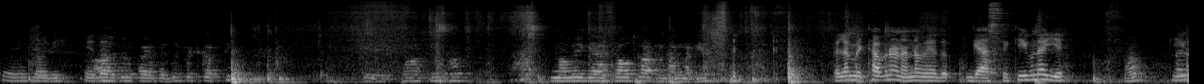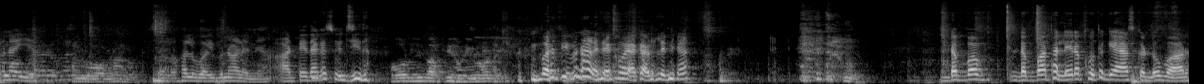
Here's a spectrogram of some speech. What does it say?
ਤੇ ਲਓ ਜੀ ਆ ਇਹਦਾ ਇਧਰ ਪਾਇਪ ਇਧਰ ਫਿੱਟ ਕਰਤੀ। ਤੇ ਹੁਣ ਅਸੀਂ ਹੁਣ ਨਵੇਂ ਗੈਸ ਦਾ ਉਦਘਾਟਨ ਕਰਨ ਲੱਗੇ ਹਾਂ। ਪਹਿਲਾਂ ਮਿੱਠਾ ਬਣਾਉਣਾ ਨਵੇਂ ਗੈਸ ਤੇ ਕੀ ਬਣਾਈਏ? ਹਾਂ? ਕੀ ਬਣਾਈਏ? ਹਲਵਾ ਬਣਾ ਲਓ। ਚਲੋ ਹਲਵਾ ਹੀ ਬਣਾ ਲੈਨੇ ਆ ਆਟੇ ਦਾ ਕਿ ਸੂਜੀ ਦਾ? ਹੋਰ ਵੀ ਬਰਫੀ ਥੋੜੀ ਬਣਾਉਣ ਲੱਗੇ ਬਰਫੀ ਬਣਾ ਲੈਨੇ ਆ ਖੋਇਆ ਕੱਢ ਲੈਨੇ ਆ ਡੱਬਾ ਡੱਬਾ ਥੱਲੇ ਰੱਖੋ ਤੇ ਗੈਸ ਕੱਢੋ ਬਾਹਰ।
